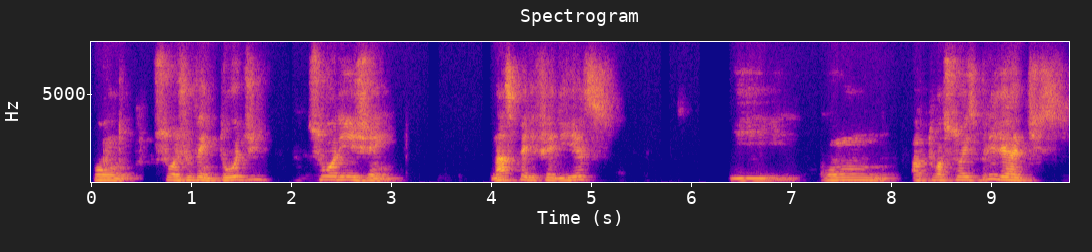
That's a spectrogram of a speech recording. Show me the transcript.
com sua juventude, sua origem nas periferias e com atuações brilhantes.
